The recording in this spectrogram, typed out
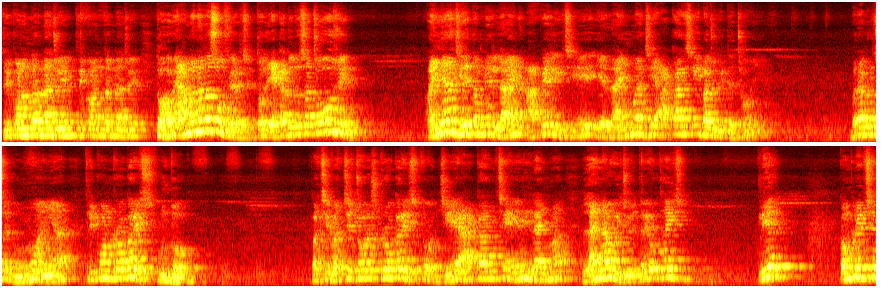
ત્રિકોણ અંદર ના જોઈએ, ત્રિકોણ અંદર ના જોઈએ. તો હવે આમાં ને શું ફેર છે? તો એકાદું તો સાચું હોવું જોઈએ. અહીંયા જે તમને લાઈન આપેલી છે, એ લાઈનમાં જે આકાર છે, એ બાજુ રીતે જો અહીંયા. બરાબર છે? તો હું અહીંયા ત્રિકોણ ડ્રો કરીશ, ઊંધો. પછી વચ્ચે ચોરસ ડ્રો કરીશ, તો જે આકાર છે એની લાઈનમાં લાઈન આવવી જોઈએ. તો એવું થાય છે. ક્લિયર કમ્પ્લીટ છે?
